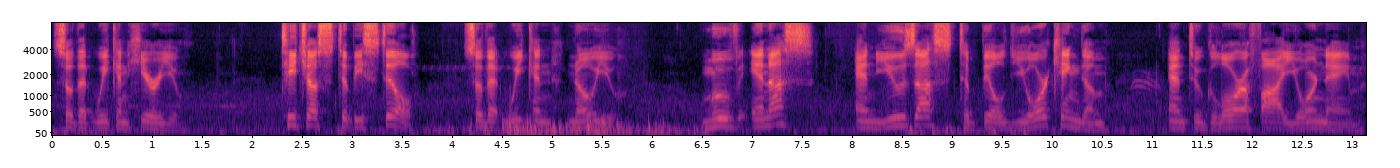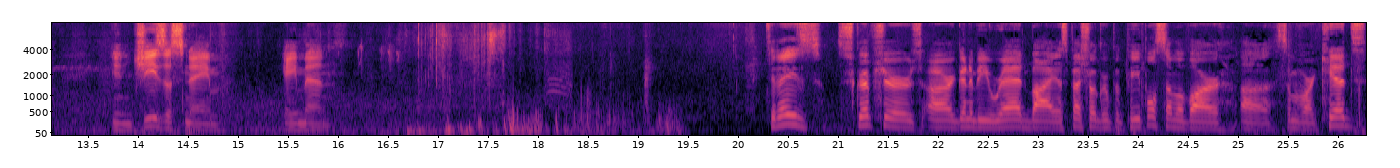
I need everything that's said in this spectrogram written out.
so that we can hear you. Teach us to be still so that we can know you. Move in us and use us to build your kingdom and to glorify your name. In Jesus' name, amen. Today's scriptures are going to be read by a special group of people, some of our uh, some of our kids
